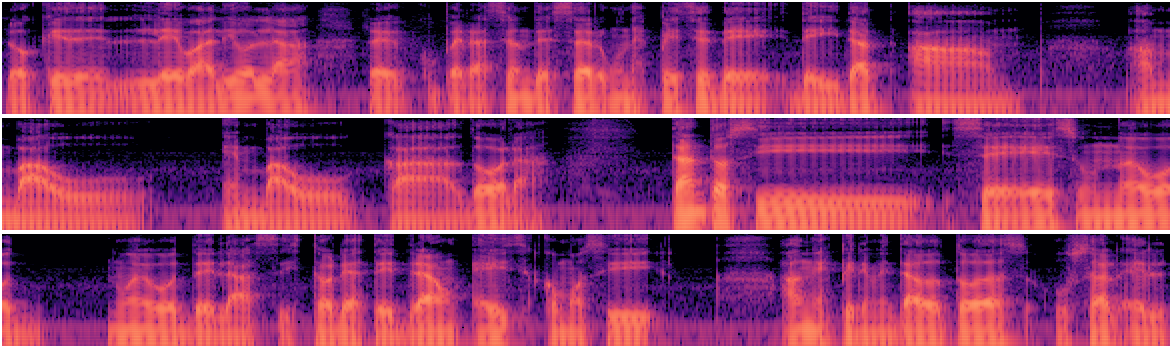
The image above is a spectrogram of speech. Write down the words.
lo que le valió la recuperación de ser una especie de deidad embaucadora tanto si se es un nuevo nuevo de las historias de Dragon Ace, como si han experimentado todas usar el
